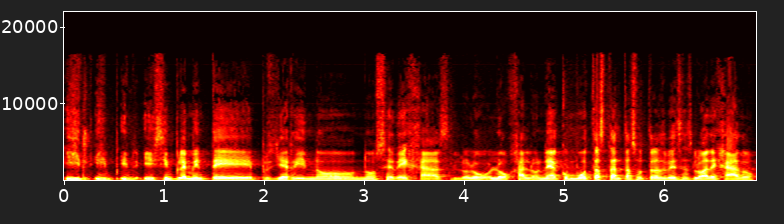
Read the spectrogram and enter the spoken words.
y, simplemente pues Jerry no, no se deja, lo, lo, jalonea como otras tantas otras veces lo ha dejado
